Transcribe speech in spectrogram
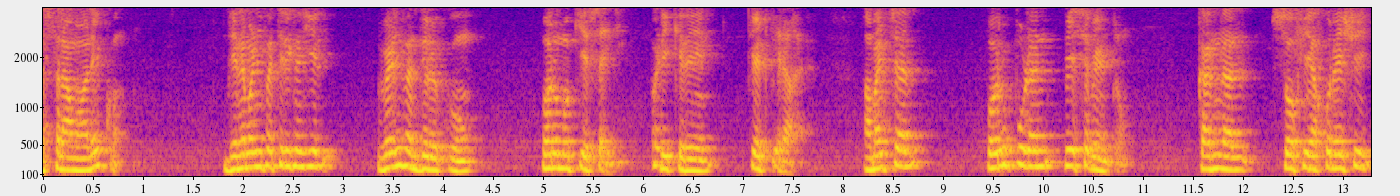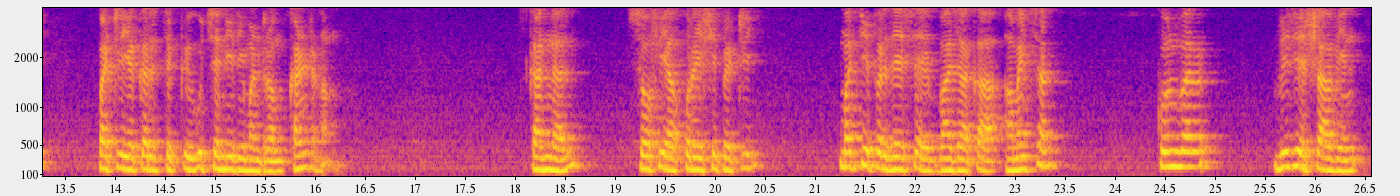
அஸ்லாம் அலைக்கும். தினமணி பத்திரிகையில் வெளிவந்திருக்கும் ஒரு முக்கிய செய்தி. படிக்கிறேன் கேட்கிறார். அமைச்சர் பொறுப்புடன் பேச வேண்டும். கர்னல் சோஃபியா குரேஷி பற்றிய கருத்துக்கு உச்சநீதிமன்றம் கண்டனம். கர்னல் சோஃபியா குரேஷி பற்றி மத்திய பிரதேச பாஜக அமைச்சர் குன்வர் விஜய் ஷாவின்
